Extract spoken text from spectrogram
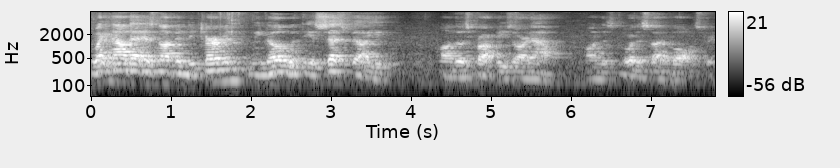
right now that has not been determined. We know what the assessed value on those properties are now on the northern side of Walnut Street.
